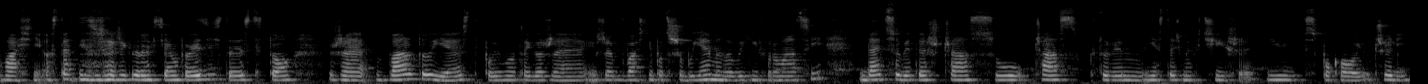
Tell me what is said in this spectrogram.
właśnie ostatnia z rzeczy, którą chciałam powiedzieć, to jest to, że warto jest, pomimo tego, że, że właśnie potrzebujemy nowych informacji, dać sobie też czasu, czas, w którym jesteśmy w ciszy i w spokoju, czyli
